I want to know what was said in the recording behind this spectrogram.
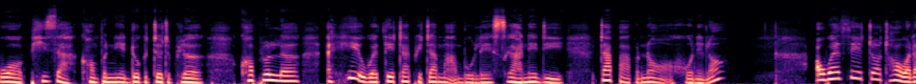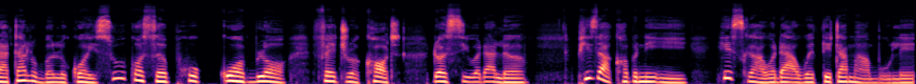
ကောဖီဇာကုမ္ပဏီဒိုကတတဖလခေါပလလအဟိအဝဲတေတာဖီတာမအဘူလေစကနေဒီတပါပနောဟိုနေလောအဝဲစီတော့ထဝဒတာလိုဘလကိုイစုကောဆဖုကောဘလဖက်ဒရယ်ကော့ဒိုစီဝဒါလ ဖီဇာကုမ္ပဏီဟစ်ကဝဒါအဝဲတေတာမအဘူလေ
